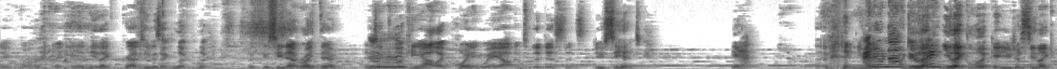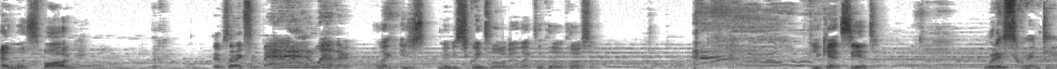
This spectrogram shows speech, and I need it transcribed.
you more. And then he like grabs you. and He's like, look, look, look. Do you see that right there? And he's like looking out, like pointing way out into the distance. Do you see it? Yeah. And you, I like- don't know, do you, I? Like, you like look and you just see like endless fog. Looks like some bad weather. And, like you just maybe squint a little bit, like look a little closer. you can't see it. What is squinting?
